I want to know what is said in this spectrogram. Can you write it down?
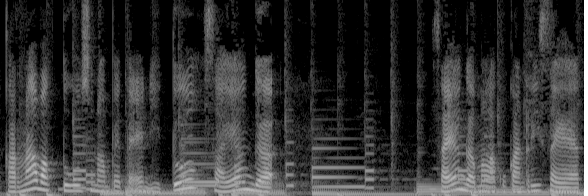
karena waktu senam PTN itu saya nggak saya nggak melakukan riset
